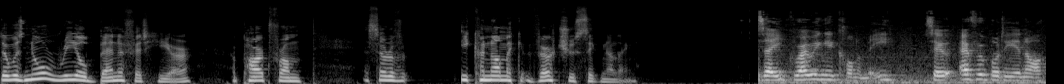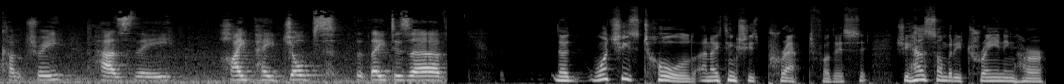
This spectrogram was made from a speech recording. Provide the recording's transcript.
there was no real benefit here apart from a sort of economic virtue signaling. It's a growing economy, so everybody in our country has the high paid jobs that they deserve. Now, what she's told, and I think she's prepped for this, she has somebody training her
